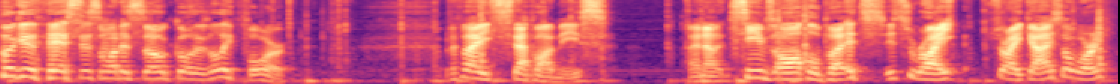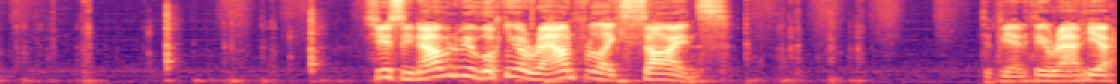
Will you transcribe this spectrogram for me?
Look at this. This one is so cool. There's only four. What if I step on these? I know it seems awful, but it's it's right. It's right, guys. Don't worry. Seriously, now I'm gonna be looking around for like signs. Could be anything around here.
